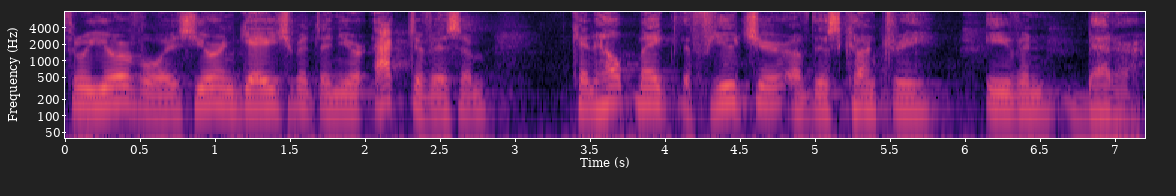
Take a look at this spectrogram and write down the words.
through your voice, your engagement, and your activism can help make the future of this country even better.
